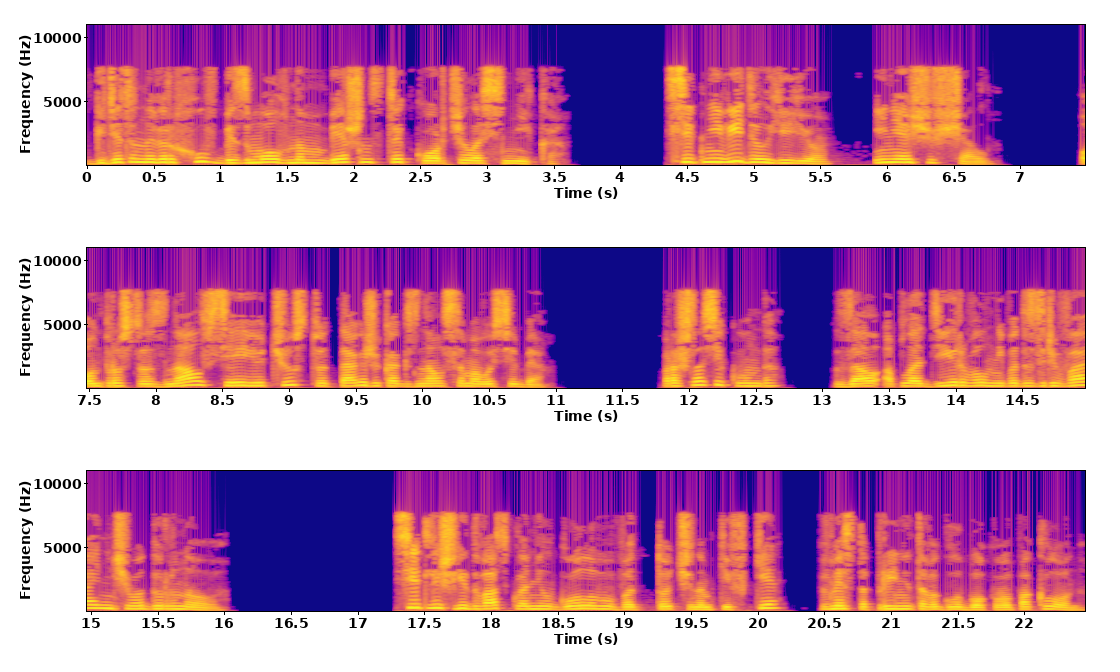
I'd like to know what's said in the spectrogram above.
Где-то наверху в безмолвном бешенстве корчилась Ника. Сид не видел ее и не ощущал. Он просто знал все ее чувства так же, как знал самого себя. Прошла секунда. Зал аплодировал, не подозревая ничего дурного. Сид лишь едва склонил голову в отточенном кивке вместо принятого глубокого поклона.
